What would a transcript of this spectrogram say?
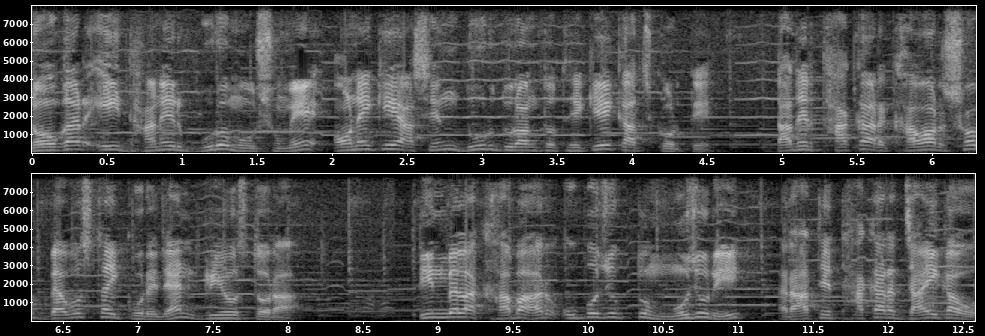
নওগাঁর এই ধানের বুড়ো মৌসুমে অনেকে আসেন দূর দূরান্ত থেকে কাজ করতে। তাদের থাকার, খাওয়ার সব ব্যবস্থাই করে দেন গৃহস্থরা। তিনবেলা খাবার, উপযুক্ত মজুরি, রাতে থাকার জায়গাও।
